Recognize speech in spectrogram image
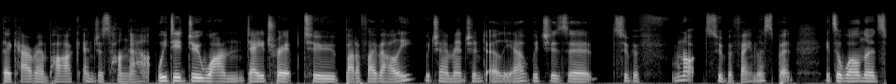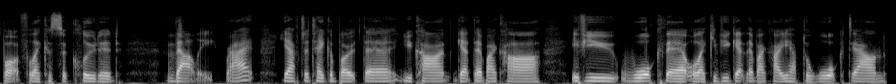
the caravan park and just hung out. We did do one day trip to Butterfly Valley which I mentioned earlier which is a super not super famous but it's a well known spot for like a secluded valley, right? You have to take a boat there. You can't get there by car. If you walk there, or like if you get there by car, you have to walk down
